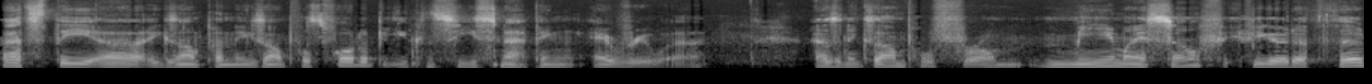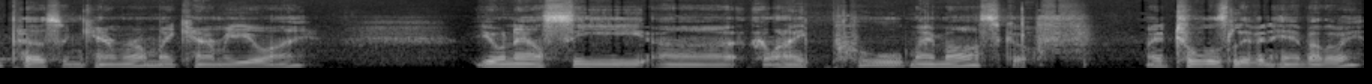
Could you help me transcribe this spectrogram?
That's the uh, example in the examples folder, but you can see snapping everywhere. As an example from me myself, if you go to third person camera on my camera UI, you'll now see uh, that when I pull my mask off, my tools live in here by the way,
